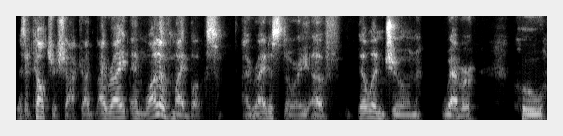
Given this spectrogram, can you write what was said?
There's a culture shock. I, I write in one of my books. I write a story of Bill and June Weber, who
